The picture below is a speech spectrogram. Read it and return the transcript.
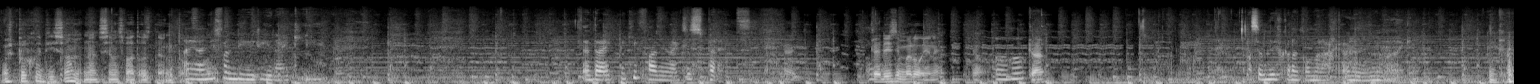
ons proe dit saam en dan sien ons wat ons dink Ah ja, nie van die hierdie rykie. Dit ruik bietjie van die ryk so sprit. Okay, dis die middel een, hè? Ja. Mhm. Okay. Asseblief kan ek hom reg kry nie maar ek. Okay.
